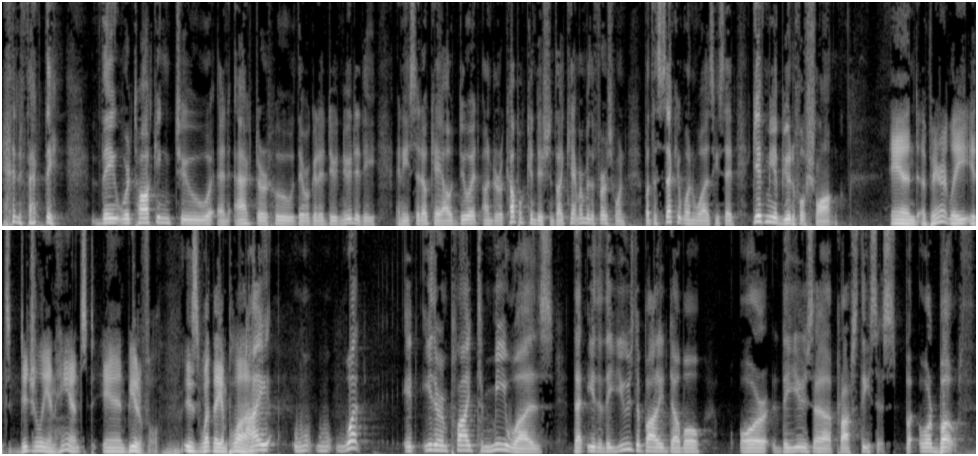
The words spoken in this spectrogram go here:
In fact, they they were talking to an actor who they were going to do nudity, and he said, "Okay, I'll do it under a couple conditions. I can't remember the first one, but the second one was he said, "Give me a beautiful schlong." and apparently it's digitally enhanced and beautiful, is what they imply. I w- what it either implied to me was that either they used a body double or they used a prosthesis, but or both.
